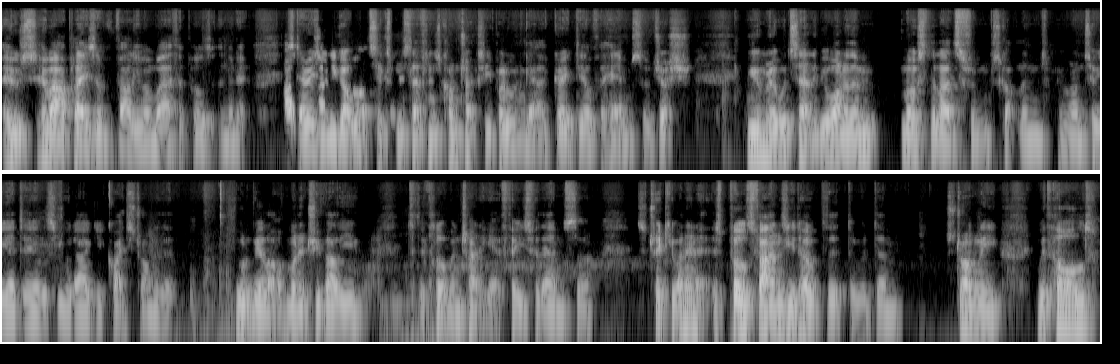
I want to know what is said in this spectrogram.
who's who are players of value and worth at Pools at the minute? Sterry's only got what six months left in his contract, so you probably wouldn't get a great deal for him. So Josh Umerah would certainly be one of them. Most of the lads from Scotland who are on two-year deals, you would argue quite strongly that there wouldn't be a lot of monetary value to the club and trying to get fees for them. So it's a tricky one, isn't it? As Pools fans, you'd hope that they would um, strongly withhold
